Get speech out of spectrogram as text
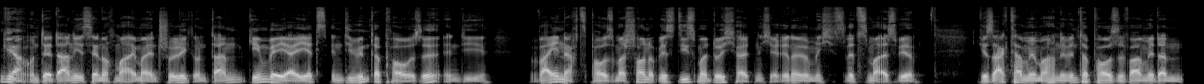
Ja. Und der Dani ist ja noch mal einmal entschuldigt. Und dann gehen wir ja jetzt in die Winterpause, in die Weihnachtspause. Mal schauen, ob wir es diesmal durchhalten. Ich erinnere mich, das letzte Mal, als wir gesagt haben, wir machen eine Winterpause, waren wir dann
